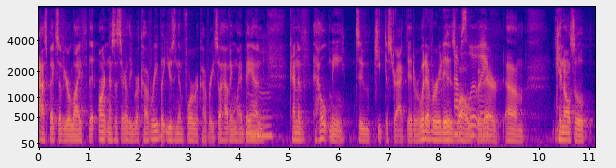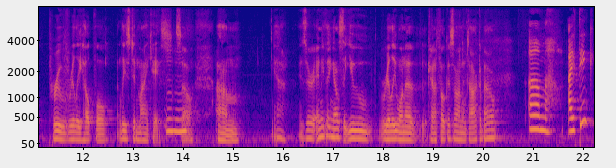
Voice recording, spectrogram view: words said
aspects of your life that aren't necessarily recovery, but using them for recovery. So having my band mm-hmm. kind of help me to keep distracted or whatever it is Absolutely. while we're there um, can also prove really helpful, at least in my case. Mm-hmm. So, um, yeah. Is there anything else that you really want to kind of focus on and talk about? Um, I think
